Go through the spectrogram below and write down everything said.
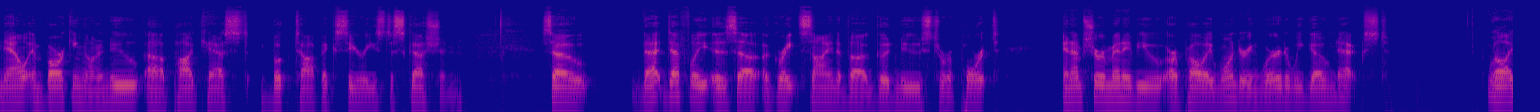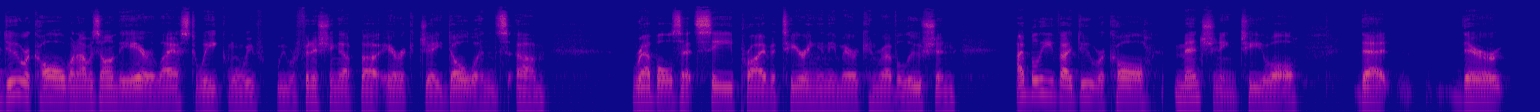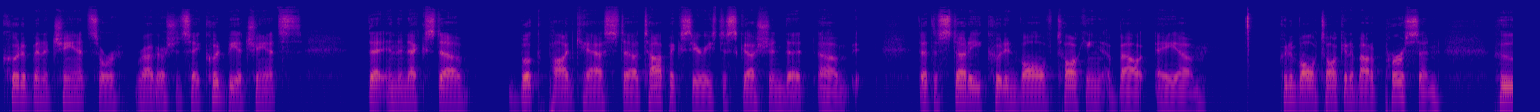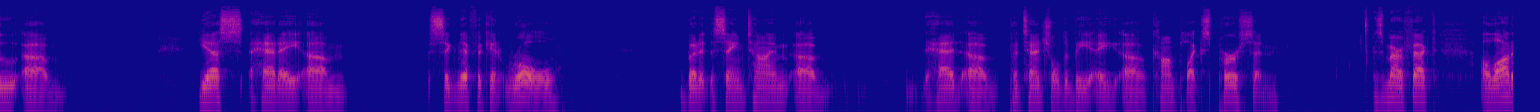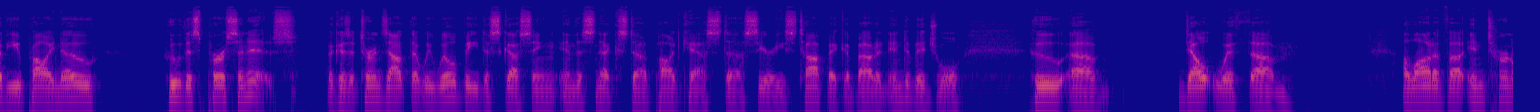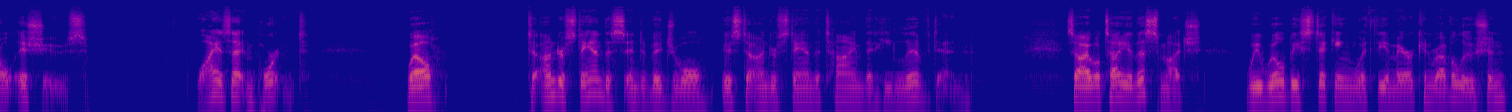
now embarking on a new uh, podcast book topic series discussion. So that definitely is a, a great sign of uh, good news to report. And I'm sure many of you are probably wondering where do we go next? Well, I do recall when I was on the air last week when we we were finishing up uh, Eric J. Dolin's um, Rebels at Sea Privateering in the American Revolution. I believe I do recall mentioning to you all that there could have been a chance, or rather, I should say, could be a chance that in the next uh, book podcast uh, topic series discussion that um, that the study could involve talking about a um, could involve talking about a person who um, yes had a um, significant role, but at the same time uh, had uh, potential to be a, a complex person. As a matter of fact, a lot of you probably know who this person is because it turns out that we will be discussing in this next uh, podcast uh, series topic about an individual who uh, dealt with um, a lot of uh, internal issues. Why is that important? Well, to understand this individual is to understand the time that he lived in. So I will tell you this much we will be sticking with the American Revolution.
